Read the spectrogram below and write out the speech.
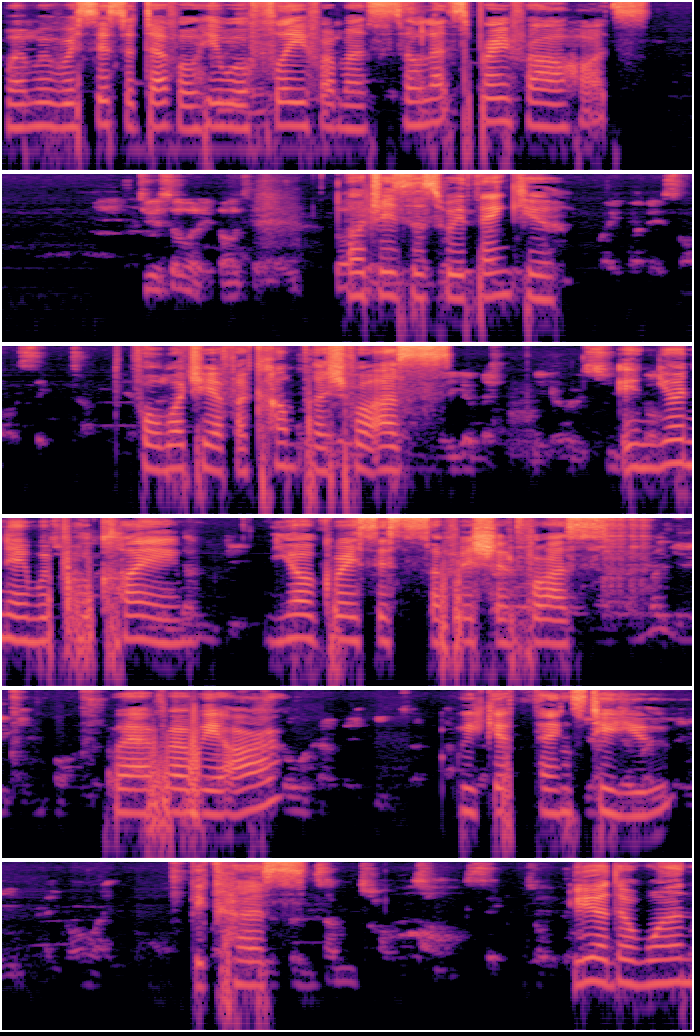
When we resist the devil, he will flee from us. So let's pray for our hearts. Lord Jesus, we thank you for what you have accomplished for us. In your name, we proclaim your grace is sufficient for us. Wherever we are, we give thanks to you because you are the one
